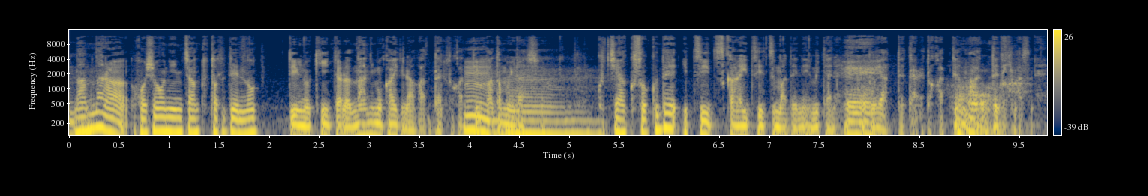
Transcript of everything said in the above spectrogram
んなんなら保証人ちゃんと立ててんのっていうのを聞いたら何も書いてなかったりとかっていう方もいらっしゃる。口約束でいついつからいついつまでねみたいなことをやってたりとかっていうのが出てきますね。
